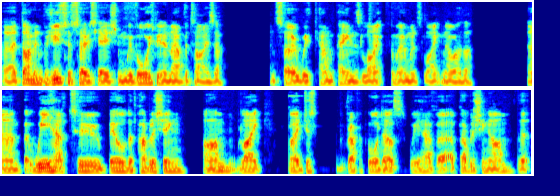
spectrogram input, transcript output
uh, Diamond Producer Association, we've always been an advertiser. And so with campaigns like for moments like no other, um, but we had to build a publishing arm like like just Rapaport does. We have a, a publishing arm that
